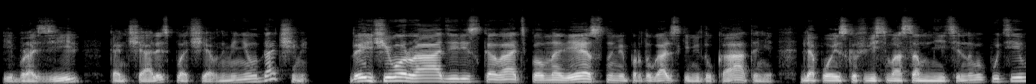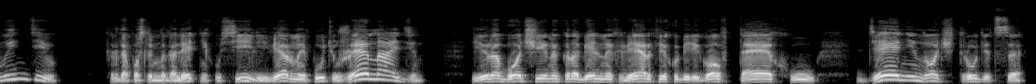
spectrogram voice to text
и Бразиль кончались плачевными неудачами. Да и чего ради рисковать полновесными португальскими дукатами для поисков весьма сомнительного пути в Индию, когда после многолетних усилий верный путь уже найден, и рабочие на корабельных верфях у берегов Теху день и ночь трудятся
